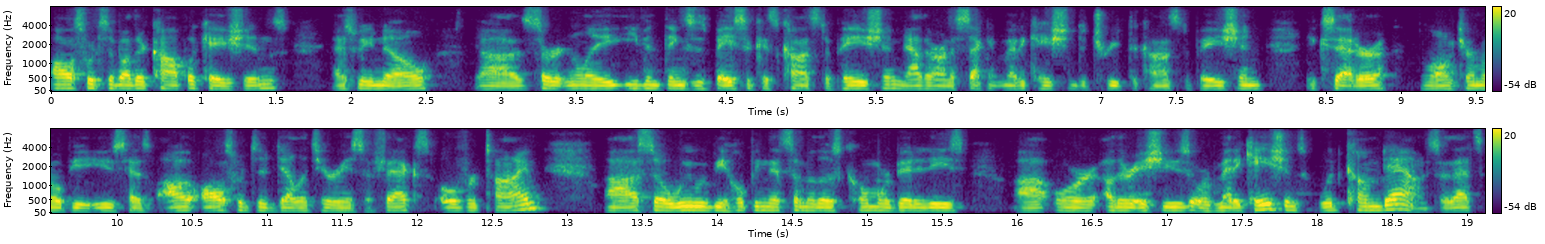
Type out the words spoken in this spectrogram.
all sorts of other complications, as we know. Uh, certainly, even things as basic as constipation. Now they're on a second medication to treat the constipation, et cetera. Long-term opiate use has all, all, sorts of deleterious effects over time. Uh, so we would be hoping that some of those comorbidities uh, or other issues or medications would come down. So that's,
